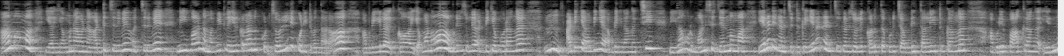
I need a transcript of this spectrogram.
ஆமாம் ஆமாம் என் யமுனாவை நான் அடிச்சிருவேன் வச்சிருவேன். நீ வா நம்ம வீட்டில் இருக்கலாம்னு சொல்லி கூட்டிகிட்டு வந்தாரா? அப்படிங்கிற கா யமனா அப்படின்னு சொல்லி அடிக்க போகிறாங்க ம் அடிங்க அடிங்க அப்படிங்கிறாங்க. சி நீலாம் ஒரு மனுஷ ஜென்மமா. என்னடி நினச்சிட்டு இருக்க? என்ன நினச்சிருக்கேன்னு சொல்லி கழுத்தை பிடிச்சி அப்படியே தள்ளிட்டு இருக்காங்க. அப்படியே பார்க்குறாங்க என்ன?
